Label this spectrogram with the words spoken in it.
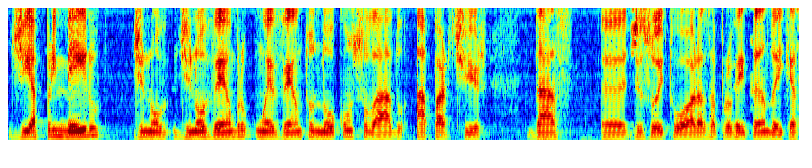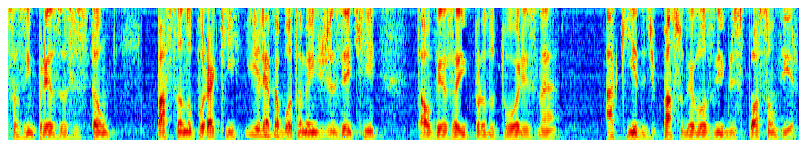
dia 1 de, no, de novembro, um evento no consulado a partir das 18 horas, aproveitando aí que essas empresas estão passando por aqui. E ele acabou também de dizer que talvez aí produtores, né, aqui de Passo de los Libres possam vir.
